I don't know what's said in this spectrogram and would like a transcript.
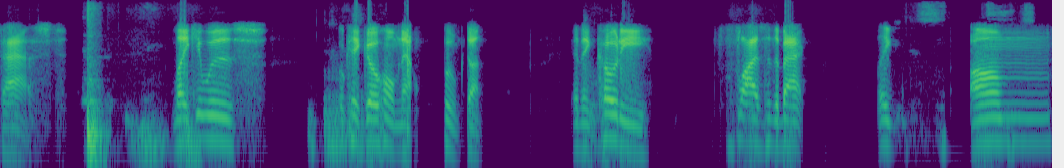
fast. Like it was okay. Go home now. Boom, done. And then Cody flies to the back. Like, um,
